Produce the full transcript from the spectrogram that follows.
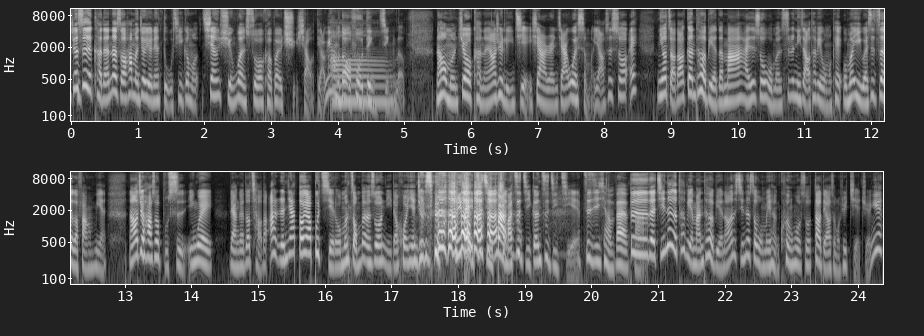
就是可能那时候他们就有点赌气，跟我们先询问说可不可以取消掉，因为他们都有付定金了。然后我们就可能要去理解一下人家为什么要，是说，哎、你有找到更特别的吗？还是说我们是不是你找特别，我们可以，我们以为是这个方面，然后就他说不是，因为两个都吵到啊，人家都要不结了，我们总不能说你的婚宴就是 你得自己办吧，自己跟自己结。自己想办法。对对对，其实那个特别蛮特别，然后其实那时候我们也很困惑，说到底要怎么去解决？因为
